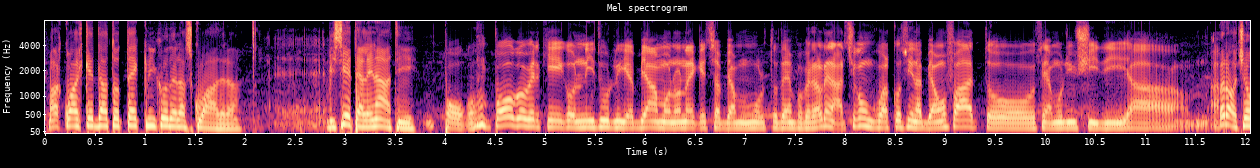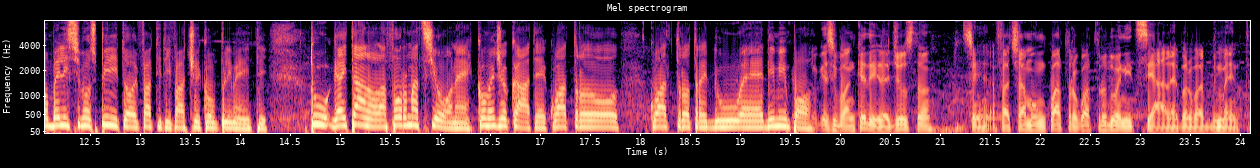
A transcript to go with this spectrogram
Ma qualche dato tecnico della squadra? Vi siete allenati? Poco, poco perché con i turni che abbiamo non è che abbiamo molto tempo per allenarci, comunque qualcosina abbiamo fatto, siamo riusciti a... a... Però c'è un bellissimo spirito, infatti ti faccio i complimenti. Tu Gaetano, la formazione, come giocate? 4-3-2, dimmi un po'. Che si può anche dire, giusto? Sì, facciamo un 4-4-2 iniziale probabilmente.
